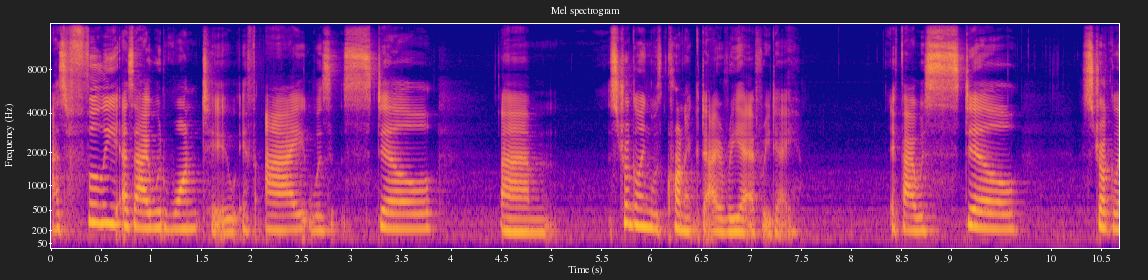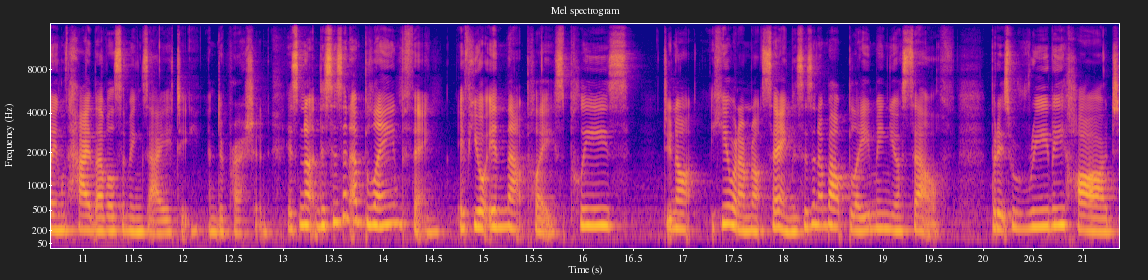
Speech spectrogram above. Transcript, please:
as fully as I would want to if I was still um, struggling with chronic diarrhea every day. If I was still struggling with high levels of anxiety and depression. It's not this isn't a blame thing. If you're in that place, please do not hear what I'm not saying. This isn't about blaming yourself, but it's really hard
